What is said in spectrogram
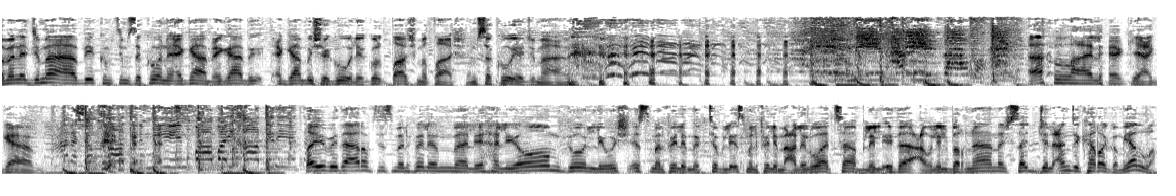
طبعا يا جماعة ابيكم تمسكون عقاب عقاب عقاب إيش يقول؟ يقول طاش مطاش. امسكوه يا بابا الله عليك يا عقاب. طيب إذا عرفت اسم الفيلم لهاليوم قول لي وش اسم الفيلم. اكتب لي اسم الفيلم على الواتساب للإذاعة وللبرنامج. سجل عندك هالرقم. يلا.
